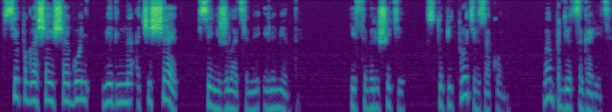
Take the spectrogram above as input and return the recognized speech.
Все поглощающий огонь медленно очищает все нежелательные элементы. Если вы решите вступить против закона, вам придется гореть.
